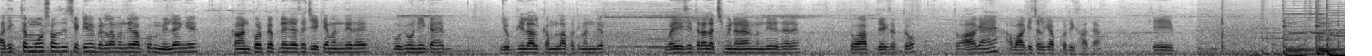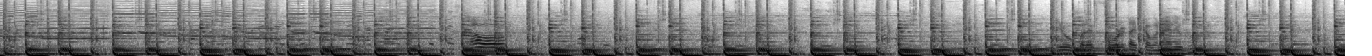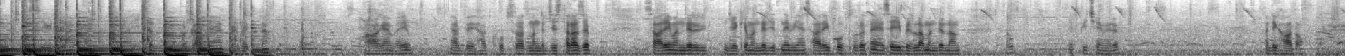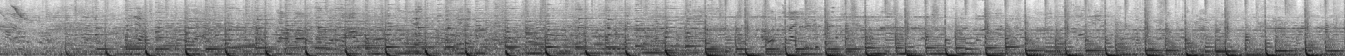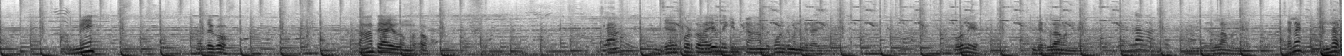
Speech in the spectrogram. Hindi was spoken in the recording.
अधिकतर मोस्ट ऑफ़ द सिटी में बिरला मंदिर आपको मिलेंगे। कानपुर पे अपने जैसे जेके मंदिर है, वो भी उन्हीं का है। जुग्गी लाल कमलापति मंदिर, वही इसी तरह लक्ष्मी नारायण मंदिर इधर है। तो आप देख सकते हो। तो आ गए हैं, अब आगे चल के आपको दिखाता है कि हैं भाई। यार बेहद खूबसूरत मंदिर, जिस तरह से सारे मंदिर, जेके मंदिर जितने भी हैं, सारे ही खूबसूरत हैं। ऐसे ही बिरला मंदिर नाम ये पीछे मेरे। मैं दिखाता हूँ। मम्मी अब देखो कहाँ पे आए हो तुम बताओ। कहाँ? जयपुर तो आई हो लेकिन कहाँ पे कौन से मंदिर आई हो? बोल गए बिरला मंदिर। बिरला मंदिर। हाँ बिरला मंदिर। चले अंदर।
